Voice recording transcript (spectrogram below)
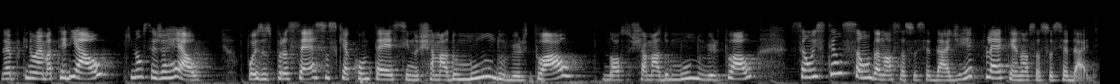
não é porque não é material que não seja real, pois os processos que acontecem no chamado mundo virtual, nosso chamado mundo virtual, são extensão da nossa sociedade, refletem a nossa sociedade.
